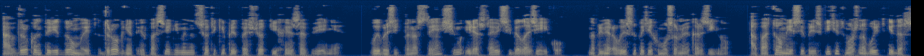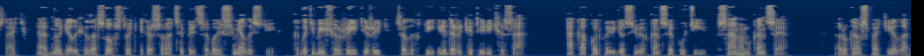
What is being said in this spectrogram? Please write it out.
А вдруг он передумает, дрогнет и в последний момент все-таки предпочтет тихое забвение? Выбросить по-настоящему или оставить себе лазейку? Например, высыпать их в мусорную корзину. А потом, если приспичит, можно будет и достать. Одно дело философствовать и красоваться перед собой смелости, когда тебе еще жить и жить целых три или даже четыре часа. А как он поведет себя в конце пути, в самом конце? Рука вспотела,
